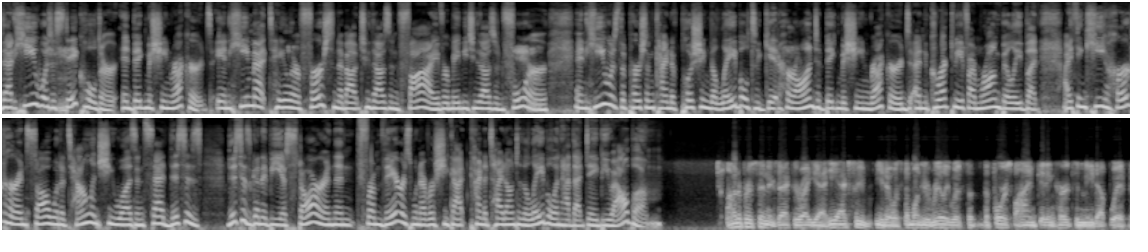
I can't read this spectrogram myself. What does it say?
that he was a stakeholder in Big Machine Records. And he met Taylor first in about 2005 or maybe 2004. And he was the person kind of pushing the label to get her onto Big Machine Records. And correct me if I'm wrong, Billy, but I think he heard her and saw what a talent she was and said, This is this is gonna be a star. And then from there is whenever she got kind of tied onto the label and had that debut album. 100% exactly right. Yeah, he actually, you know, was the one who really was the, the force behind getting her to meet up with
